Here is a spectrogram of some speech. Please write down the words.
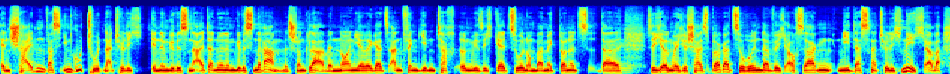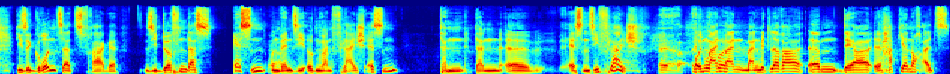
entscheiden, was ihm gut tut. Natürlich in einem gewissen Alter, nur in einem gewissen Rahmen, ist schon klar. Wenn ein Neunjähriger jetzt anfängt, jeden Tag irgendwie sich Geld zu holen, um bei McDonalds da sich irgendwelche scheiß Burger zu holen, da würde ich auch sagen, nee, das natürlich nicht. Aber diese Grundsatzfrage, sie dürfen das essen und wenn sie irgendwann Fleisch essen, dann, dann äh, essen sie Fleisch. Und mein, mein, mein mittlerer, ähm, der äh, hat ja noch als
